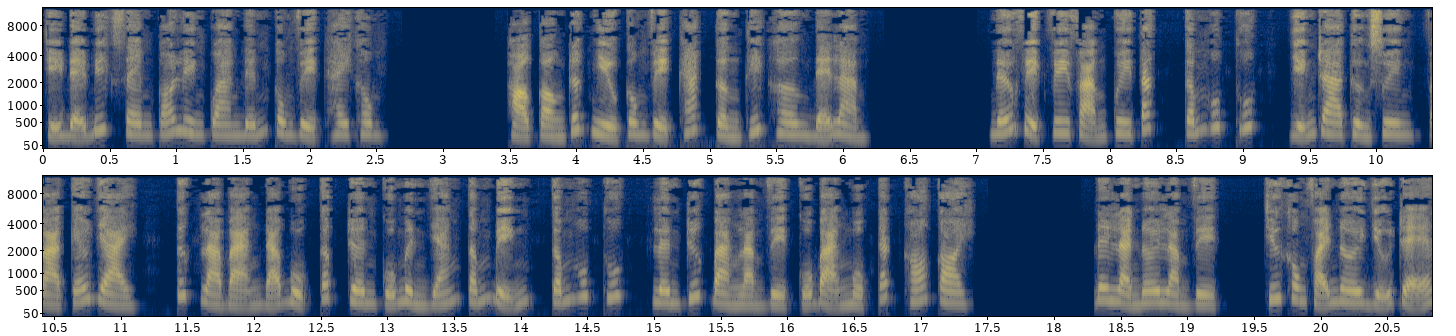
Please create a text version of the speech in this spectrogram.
chỉ để biết xem có liên quan đến công việc hay không. Họ còn rất nhiều công việc khác cần thiết hơn để làm. Nếu việc vi phạm quy tắc cấm hút thuốc diễn ra thường xuyên và kéo dài, tức là bạn đã buộc cấp trên của mình dán tấm biển cấm hút thuốc lên trước bàn làm việc của bạn một cách khó coi. Đây là nơi làm việc, chứ không phải nơi giữ trẻ,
